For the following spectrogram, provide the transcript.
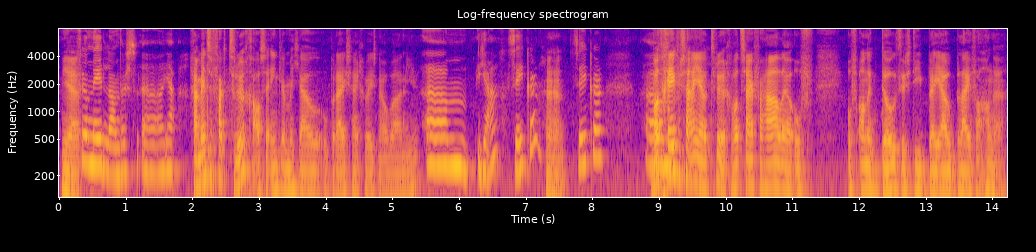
Ja. Veel Nederlanders, ja. Gaan mensen vaak terug als ze één keer met jou op reis zijn geweest naar Albanië? Um, ja, zeker. -huh. zeker. Wat Um, geven ze aan jou terug? Wat zijn verhalen of, of anekdotes die bij jou blijven hangen?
